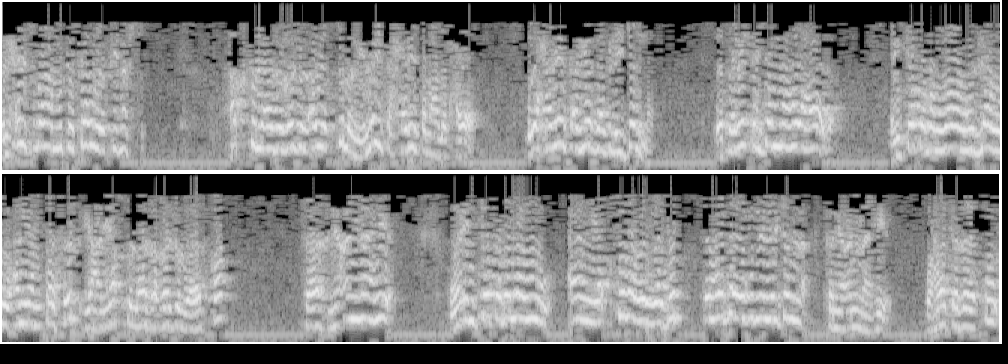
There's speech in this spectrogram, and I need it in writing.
الحسبة متساوية في نفسه. أقتل هذا الرجل أو يقتلني ليس حريصا على الحياة. هو حريص أن يذهب للجنة. وطريق الجنة هو هذا. إن كتب الله له أن ينتصر يعني يقتل هذا الرجل ويبقى فنعم هي. وإن كتب له أن يقتله الرجل فهو ذاهب إلى الجنة فنعم هي. وهكذا يقول.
